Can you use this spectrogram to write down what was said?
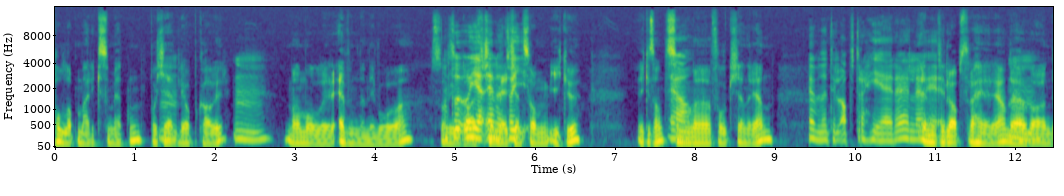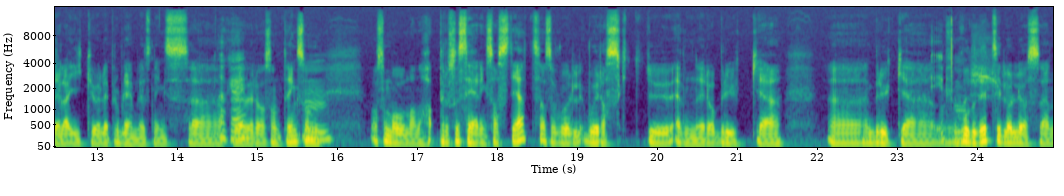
holde oppmerksomheten på kjedelige oppgaver. Mm. Man måler evnenivået, som Altså, jo da er mer kjent som IQ. Ikke sant? Som ja. folk kjenner igjen. Evne til å abstrahere, eller Evne til å abstrahere, ja. Det er jo Mm. da en del av IQ, eller problemløsningsprøver og sånne ting. Som, mm. Og så måler man ha- prosesseringshastighet, altså hvor, hvor raskt du evner å bruke uh, bruke hodet ditt til å løse en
